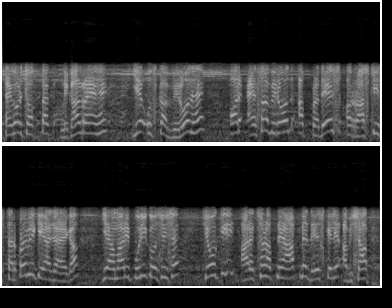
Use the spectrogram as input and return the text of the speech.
टैगोर चौक तक निकाल रहे हैं। ये उसका विरोध है और ऐसा विरोध अब प्रदेश और राष्ट्रीय स्तर पर भी किया जाएगा। ये हमारी पूरी कोशिश है, क्योंकि आरक्षण अपने आप में देश के लिए अभिशाप है।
